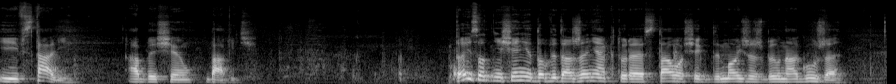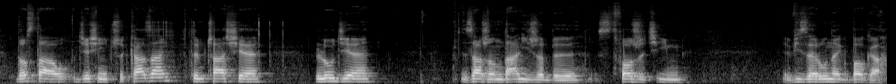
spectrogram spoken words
i wstali, aby się bawić. To jest odniesienie do wydarzenia, które stało się, gdy Mojżesz był na górze. Dostał 10 przykazań. W tym czasie ludzie zażądali, żeby stworzyć im wizerunek Boga.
